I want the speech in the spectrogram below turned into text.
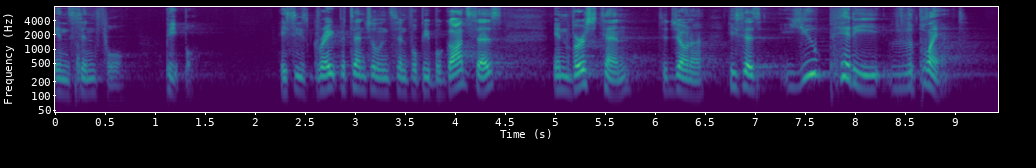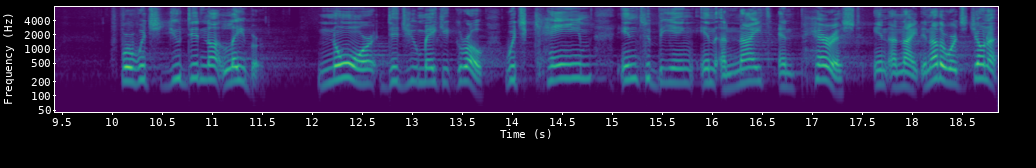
in sinful people. He sees great potential in sinful people. God says in verse 10 to Jonah, He says, You pity the plant for which you did not labor, nor did you make it grow, which came into being in a night and perished in a night. In other words, Jonah,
